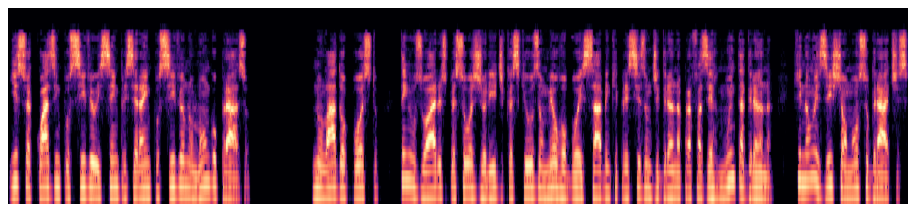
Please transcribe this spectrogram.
Isso é quase impossível e sempre será impossível no longo prazo. No lado oposto, tem usuários pessoas jurídicas que usam meu robô e sabem que precisam de grana para fazer muita grana, que não existe almoço grátis,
